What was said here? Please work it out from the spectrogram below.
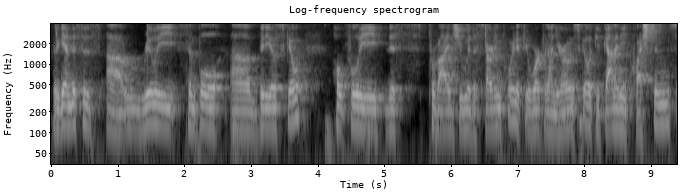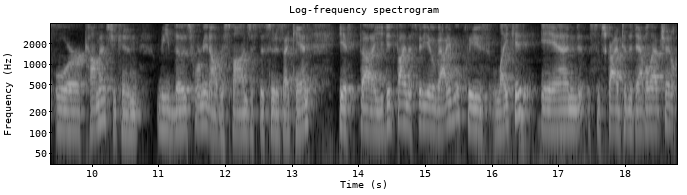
But again, this is a really simple uh, video skill. Hopefully this provides you with a starting point if you're working on your own skill. If you've got any questions or comments, you can leave those for me and I'll respond just as soon as I can. If uh, you did find this video valuable, please like it and subscribe to the Dabble Lab channel.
